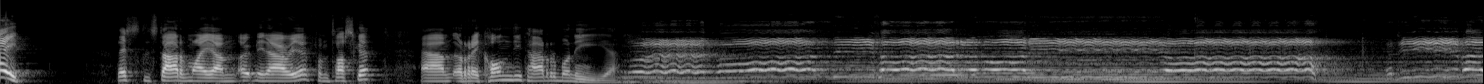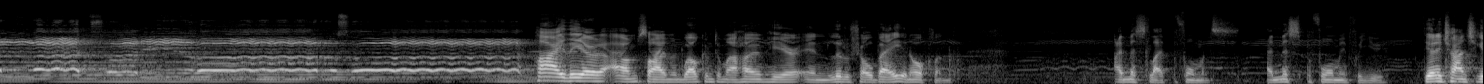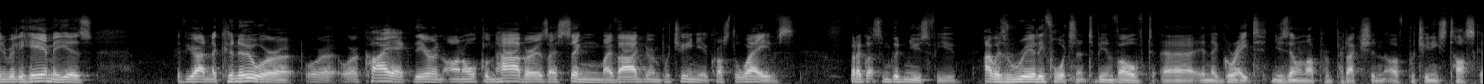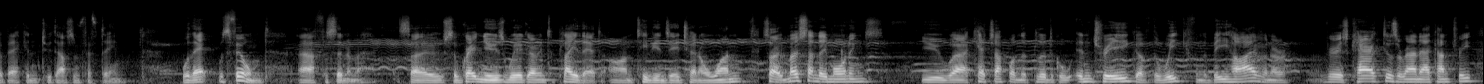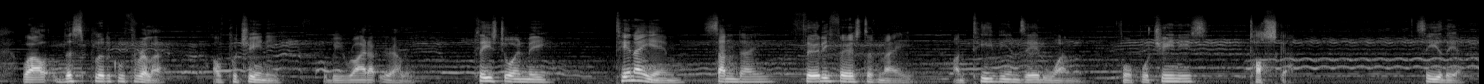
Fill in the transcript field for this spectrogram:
G'day! That's the start of my um, opening aria from Tosca, um, Recondita Armonia. Hi there, I'm Simon. Welcome to my home here in Little Shoal Bay in Auckland. I miss live performance. I miss performing for you. The only chance you can really hear me is if you're out in a canoe or a, or a, or a kayak there in, on Auckland Harbour as I sing my Wagner and Puccini across the waves. But I've got some good news for you. I was really fortunate to be involved uh, in a great New Zealand opera production of Puccini's Tosca back in 2015. Well, that was filmed uh, for cinema. So, some great news, we're going to play that on TVNZ Channel 1. So, most Sunday mornings, you uh, catch up on the political intrigue of the week from the Beehive and our various characters around our country, while this political thriller of Puccini will be right up your alley. Please join me 10 a.m. Sunday, 31st of May on TVNZ1 for Puccini's Tosca. See you there.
